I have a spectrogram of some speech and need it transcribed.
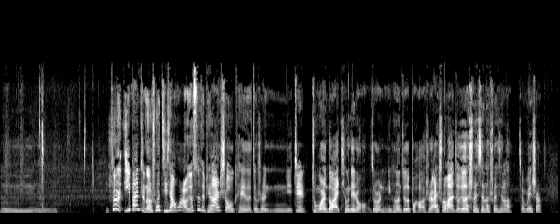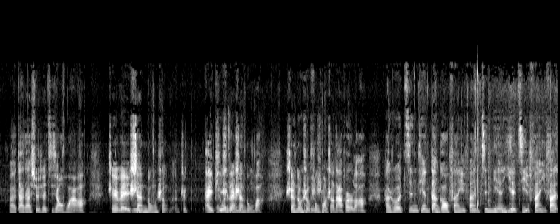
嗯，就是一般只能说吉祥话。我觉得岁岁平安是 OK 的，就是你这中国人都爱听这种，就是你可能觉得不好的事，哎，说完就觉得顺心了，顺心了就没事儿。来，大家学学吉祥话啊！这位山东省的，这 IP 是在山东吧？山东省疯狂上大分了啊！他说：“今天蛋糕翻一翻，今年业绩翻一翻，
